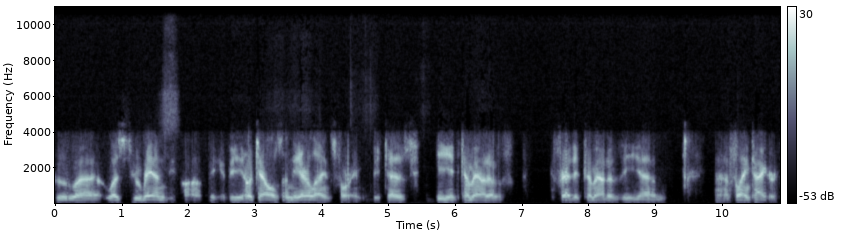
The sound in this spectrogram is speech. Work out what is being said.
who uh, was who ran uh, the, the hotels and the airlines for him because he had come out of Fred had come out of the um, uh, Flying Tiger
